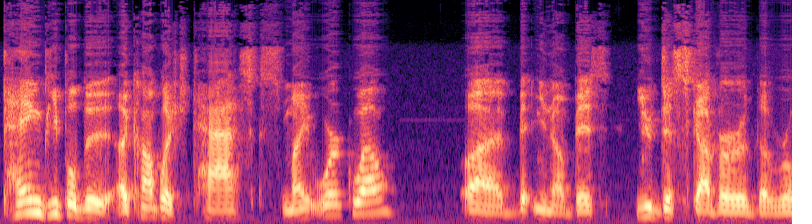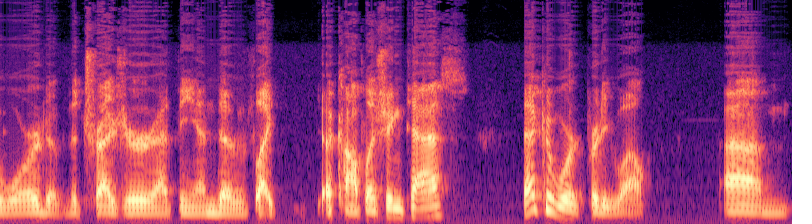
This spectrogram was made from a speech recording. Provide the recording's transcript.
paying people to accomplish tasks might work well. Uh, you know, you discover the reward of the treasure at the end of like accomplishing tasks. That could work pretty well. Um,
